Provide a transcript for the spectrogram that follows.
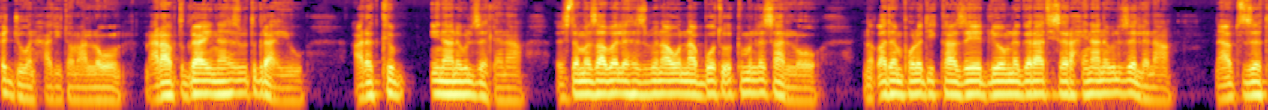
ሕጂ እውን ሓቲቶም ኣለዉ። ምዕራብ ትግራይ ናይ ህዝቢ ትግራይ እዩ፣ ኣረክብ ኢና ንብል ዘለና። ዝተመዛበለ ህዝብና እውን ናብ ቦትኡ ክምለስ ኣለዎ። ንቐደም ፖለቲካ ዘየድልዮም ነገራት ይሰራሕ ኢና ንብል ዘለና። ናብቲ ዘተ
